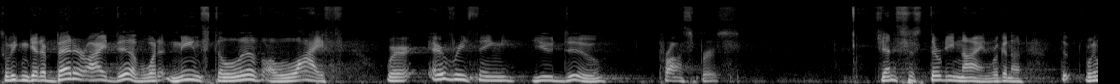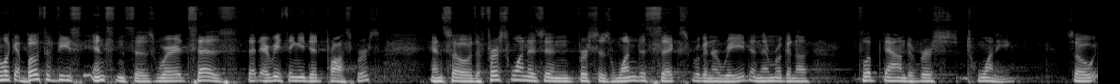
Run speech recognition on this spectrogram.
so we can get a better idea of what it means to live a life where everything you do prospers. Genesis 39, we're going to we're going to look at both of these instances where it says that everything he did prospers. And so the first one is in verses 1 to 6, we're going to read, and then we're going to flip down to verse 20. So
